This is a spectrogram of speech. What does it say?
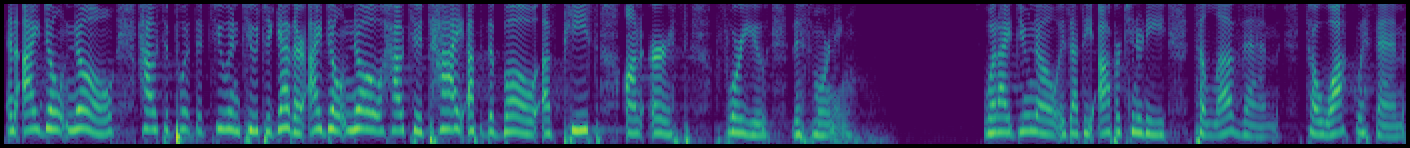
And I don't know how to put the two and two together. I don't know how to tie up the bow of peace on earth for you this morning. What I do know is that the opportunity to love them, to walk with them,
